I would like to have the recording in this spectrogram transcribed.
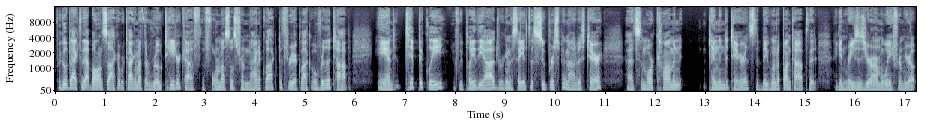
if we go back to that ball and socket, we're talking about the rotator cuff, the four muscles from nine o'clock to three o'clock over the top. And typically, if we play the odds, we're going to say it's a supraspinatus tear. That's the more common tendon to tear. It's the big one up on top that again raises your arm away from your,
